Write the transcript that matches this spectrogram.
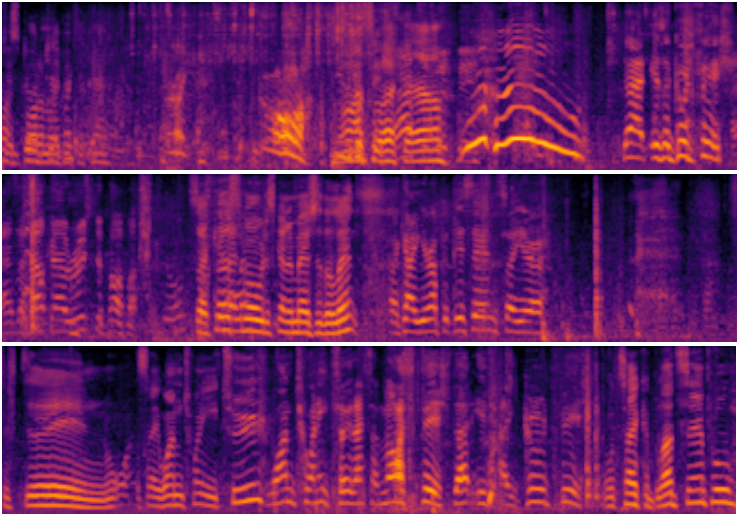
Try Just and do it bottom lip if you can. Oh, he's a good Nice work, Al. Woohoo! That is a good fish. How's a Halco rooster popper? So first of all, we're just going to measure the length. Okay, you're up at this end, so you're 15, say 122. 122. That's a nice fish. That is a good fish. We'll take a blood sample.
